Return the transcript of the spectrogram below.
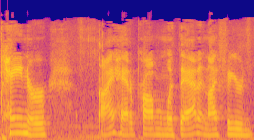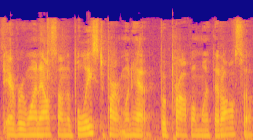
painter, I had a problem with that, and I figured everyone else on the police department would have a problem with it also.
